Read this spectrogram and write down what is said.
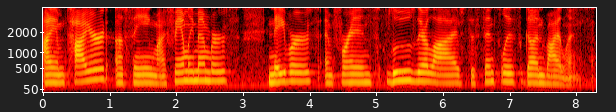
I am tired of seeing my family members, neighbors, and friends lose their lives to senseless gun violence.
